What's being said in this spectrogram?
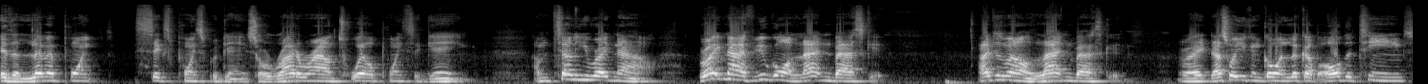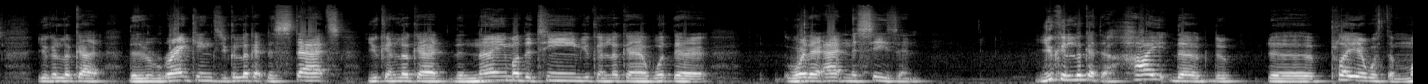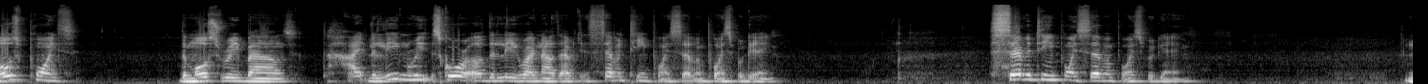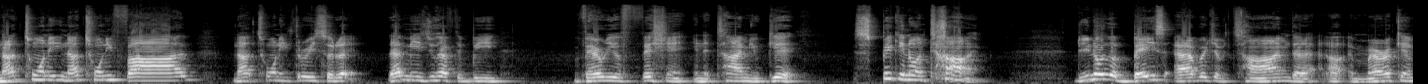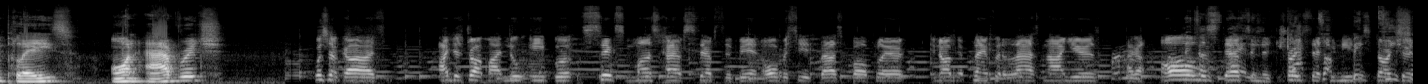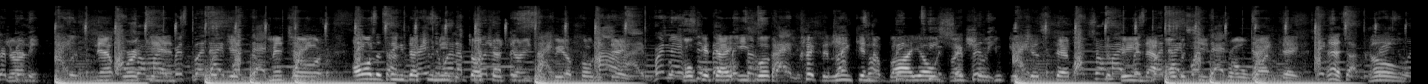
is 11.6 points per game. So right around 12 points a game. I'm telling you right now, right now, if you go on Latin Basket, I just went on Latin Basket, right? That's where you can go and look up all the teams. You can look at the rankings. You can look at the stats. You can look at the name of the team. You can look at what they're where they're at in the season. You can look at the high the the, the player with the most points, the most rebounds, the high, the leading re- scorer of the league right now is averaging 17.7 points per game. 17.7 points per game. Not 20, not 25, not 23. So that, that means you have to be very efficient in the time you get. Speaking on time, do you know the base average of time that an American plays on average? What's up, guys? I just dropped my new ebook, Six Must Have Steps to Be an Overseas Basketball Player. You know, I've been playing for the last nine years. I got all the steps and the traits that you need to start your journey with networking, with getting mentor, all the things that you need to start your journey to be a protege. So go get that ebook, click the link in the bio, and make sure you get your steps to being that overseas pro one day. Let's go.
